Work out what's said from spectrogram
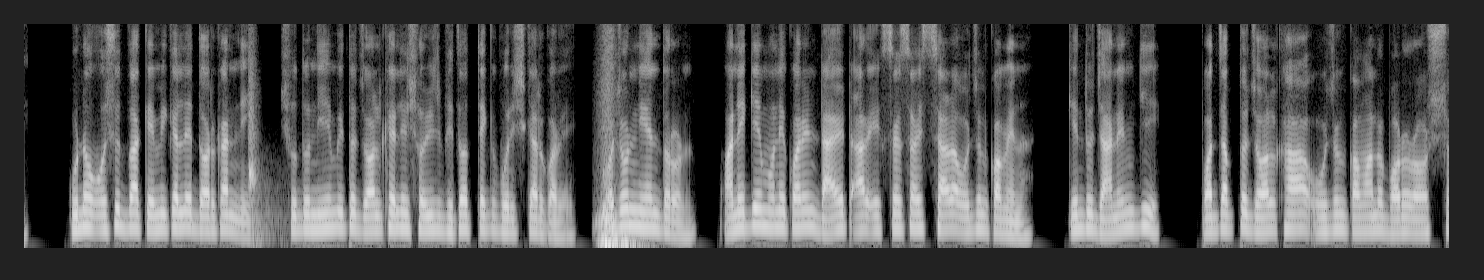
কোনো ওষুধ বা কেমিক্যালের দরকার নেই, শুধু নিয়মিত জল খেলে শরীর ভিতর থেকে পরিষ্কার করে। ওজন নিয়ন্ত্রণ। অনেকেই মনে করেন ডায়েট আর এক্সারসাইজ ছাড়া ওজন কমে না। কিন্তু জানেন কি? পর্যাপ্ত জল খাওয়া, ওজন কমানো বড় রহস্য।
